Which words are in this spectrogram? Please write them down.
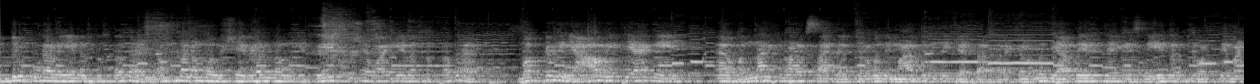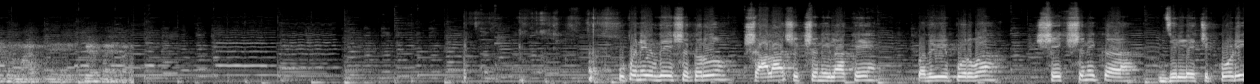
ಇದ್ರೂ ಕೂಡ ಏನಂತಂತಂದ್ರೆ ನಮ್ಮ ನಮ್ಮ ವಿಷಯಗಳನ್ನು ನಾವು ಯಥೇಚ್ಛವಾಗಿ ಏನಂತಂದ್ರೆ ಮಕ್ಕಳನ್ನ ಯಾವ ರೀತಿಯಾಗಿ ಹೊಂದಾಣಿಕೆ ಮಾಡಕ್ ಸಾಧ್ಯ. ಕೆಲವೊಂದು ಮಾತಿನಿಂದ ಕೇಳ್ತಾ ಇರ್ತಾರೆ ಕೆಲವೊಂದು ಯಾವುದೇ ರೀತಿಯಾಗಿ ಸ್ನೇಹಿತರ ವರ್ತನೆ ಮಾಡಿದ್ರೆ ಮಾತು ಕೇಳ್ತಾ ಇದ್ದಾರೆ ಉಪನಿರ್ದೇಶಕರು, ಶಾಲಾ ಶಿಕ್ಷಣ ಇಲಾಖೆ, ಪದವಿ ಪೂರ್ವ, ಶೈಕ್ಷಣಿಕ ಜಿಲ್ಲೆ ಚಿಕ್ಕೋಡಿ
